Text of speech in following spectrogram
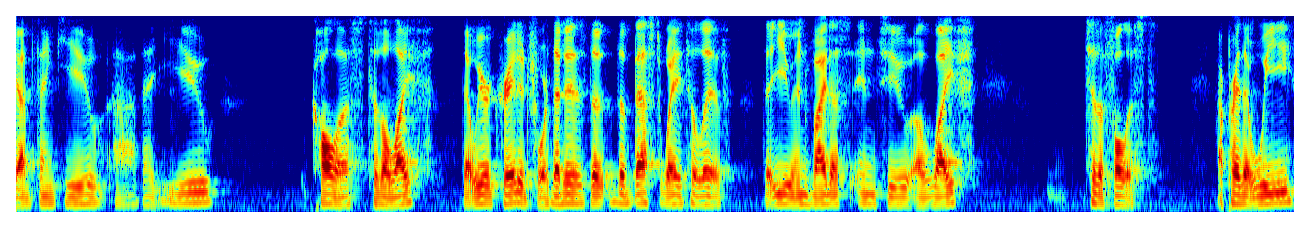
God, thank you uh, that you call us to the life that we were created for, that it is the, the best way to live, that you invite us into a life to the fullest. I pray that we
